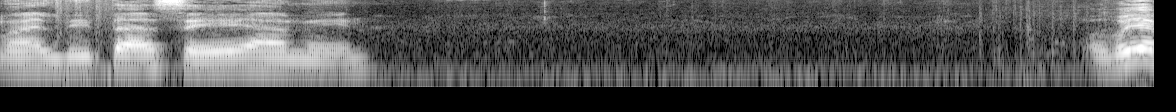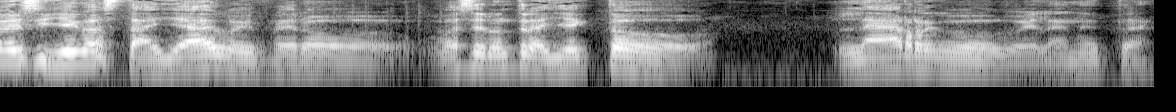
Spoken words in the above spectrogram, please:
Maldita sea, men. Pues voy a ver si llego hasta allá, güey, pero va a ser un trayecto largo, güey, la neta.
